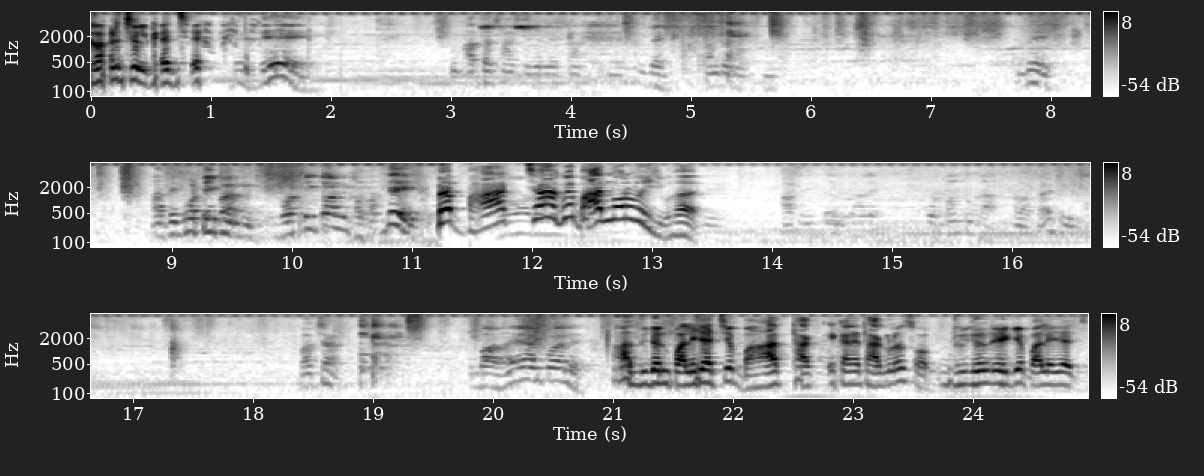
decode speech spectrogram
গাঁড় চুলকাচ্ছে। দে। দে শান্ত দে। দে গোটেই পান গোটেই তো আমি খাব। দে। বে ভাত ছাঁক বে ভাত নরম হয়ে যাবে হ্যাঁ। বাচ্চা বাবা এই আমি পড়লে আর দুজন পালিয়ে যাচ্ছে ভাত থাক এখানে থাকল সব দুজন রেখে পালিয়ে যাচ্ছে।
